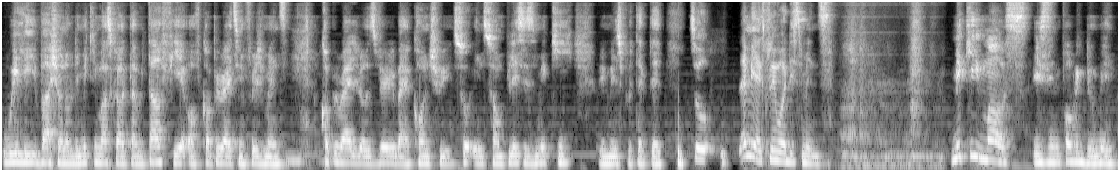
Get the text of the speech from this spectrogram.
Willie version of the Mickey Mouse character without fear of copyright infringement. Copyright laws vary by country, so in some places Mickey remains protected. So let me explain what this means. Mickey Mouse is in public domain.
